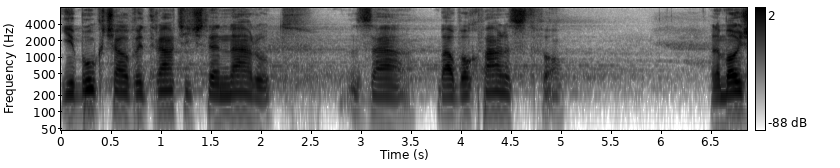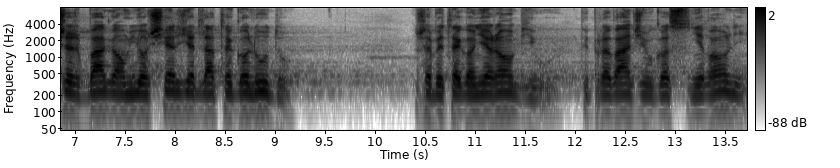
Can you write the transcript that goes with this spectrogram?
I Bóg chciał wytracić ten naród za bałwochwalstwo ale Mojżesz błagał miłosierdzie dla tego ludu, żeby tego nie robił. Wyprowadził go z niewoli,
